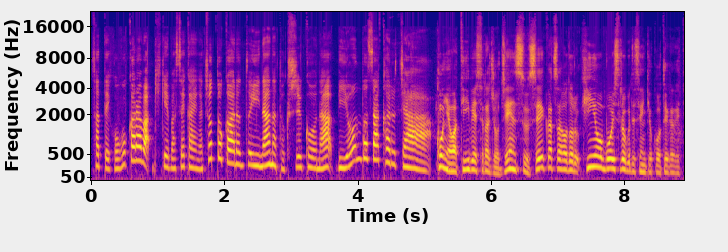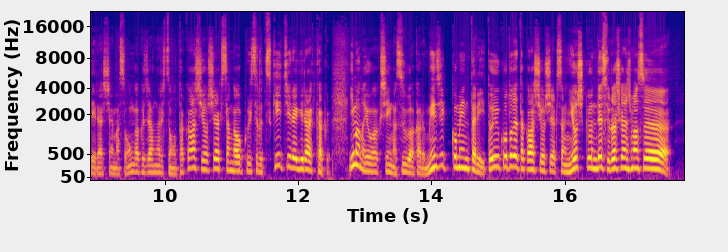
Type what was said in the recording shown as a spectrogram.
さて、ここからは聞けば世界がちょっと変わるといいなな特集コーナー、ビヨンドザカルチャー。今夜は TBS ラジオジェーンスー生活は踊る金曜ボイスログで選曲を手掛けていらっしゃいます音楽ジャーナリストの高橋義明さんがお送りする月1レギュラー企画。今の洋楽シーンがすぐわかるミュージックコメンタリーということで高橋義明さんよしくんです。よろしくお願いします。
